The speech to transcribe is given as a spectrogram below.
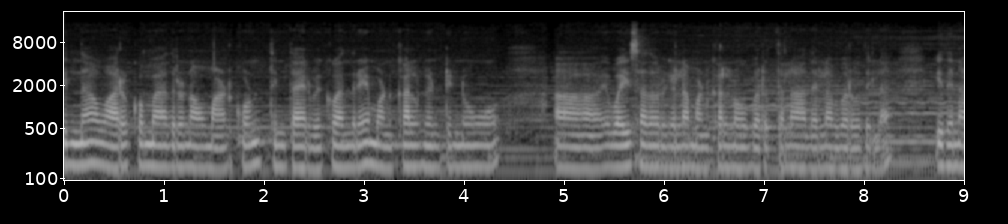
ಇದನ್ನ ವಾರಕ್ಕೊಮ್ಮೆ ಆದರೂ ನಾವು ಮಾಡ್ಕೊಂಡು ತಿಂತಾ ಇರಬೇಕು. ಅಂದರೆ ಮೊಣಕಾಲು ಗಂಟೆ ನೋವು ವಯಸ್ಸಾದವ್ರಿಗೆಲ್ಲ ಮೊಣಕಾಲು ನೋವು ಬರುತ್ತಲ್ಲ, ಅದೆಲ್ಲ ಬರೋದಿಲ್ಲ. ಇದನ್ನು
